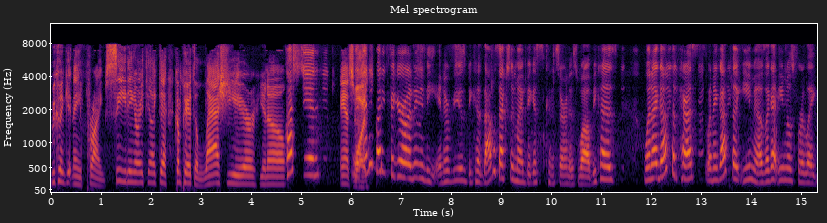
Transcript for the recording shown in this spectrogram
We couldn't get any prime seating or anything like that compared to last year. You know, Question: answer. Did What? anybody figure out any of the interviews? Because that was actually my biggest concern as well. Because when I got the press, when I got the emails, I got emails for like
